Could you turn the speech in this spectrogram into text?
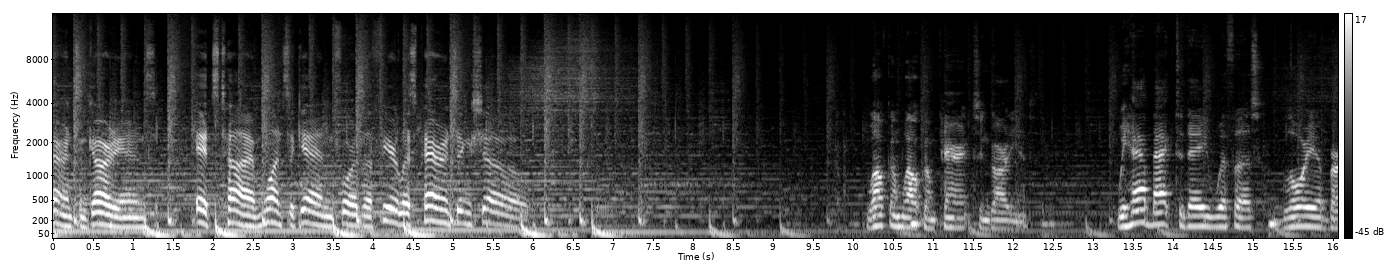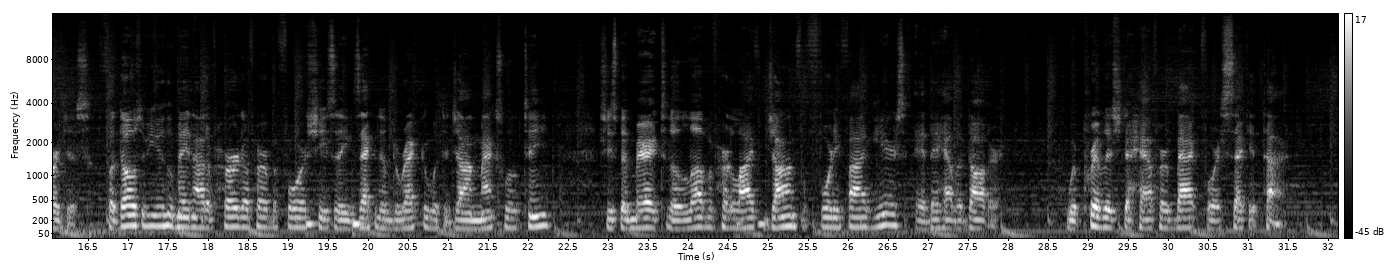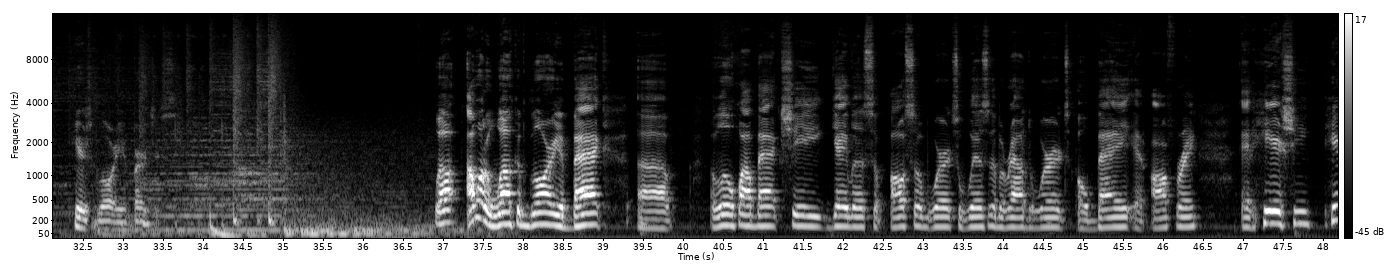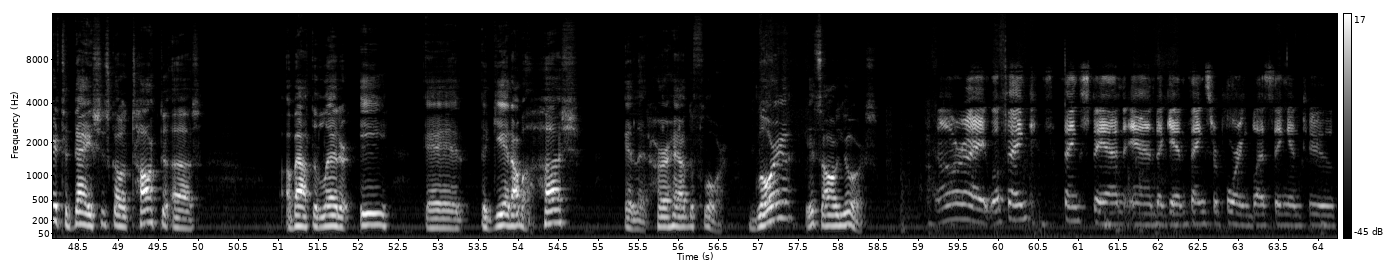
parents and guardians. It's time once again for the Fearless Parenting Show. Welcome, welcome, parents and guardians. We have back today with us Gloria Burgess. For those of you who may not have heard of her before, she's the executive director with the John Maxwell team. She's been married to the love of her life, John, for 45 years, and they have a daughter. We're privileged to have her back for a second time. Here's Gloria Burgess. Well, I want to welcome Gloria back. Uh, a little while back, she gave us some awesome words of wisdom around the words obey and offering. And here she here today, she's going to talk to us about the letter E. And again, I'm a hush and let her have the floor. Gloria, it's all yours. All right. Well, thank thanks, Stan, and again, thanks for pouring blessing into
